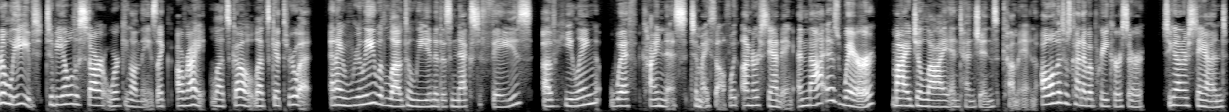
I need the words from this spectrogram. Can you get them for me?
relieved to be able to start working on these. Like, all right, let's go, let's get through it. And I really would love to lead into this next phase of healing with kindness to myself, with understanding. And that is where my July intentions come in. All of this was kind of a precursor so you can understand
